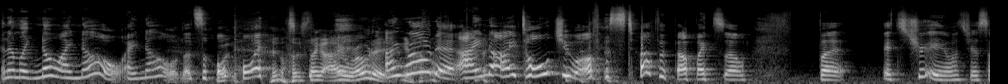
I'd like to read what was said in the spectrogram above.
and I'm like, "No, I know, I know. That's the whole point." it's like I wrote it. I you know? wrote it. I know. I told you all this stuff about myself, but it's true. You know, it's just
